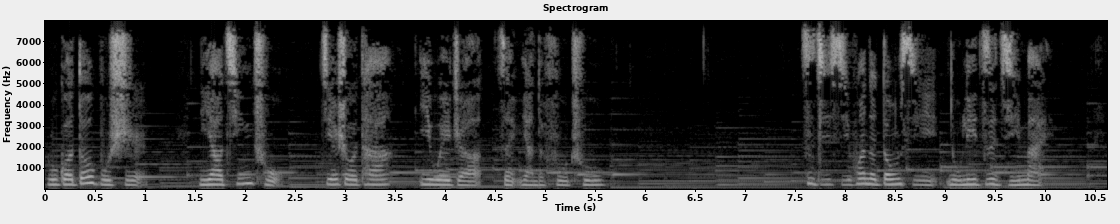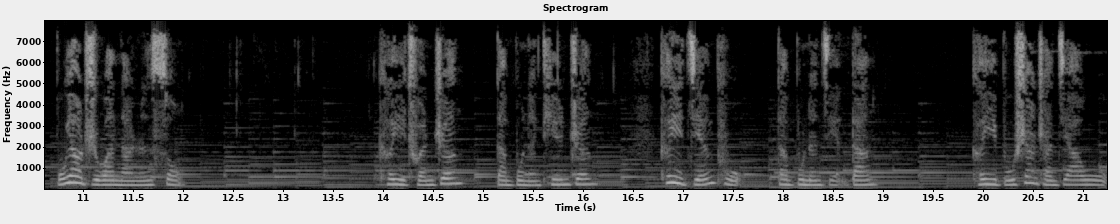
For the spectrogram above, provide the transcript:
如果都不是，你要清楚，接受它意味着怎样的付出。自己喜欢的东西，努力自己买，不要指望男人送。可以纯真，但不能天真；可以简朴，但不能简单；可以不擅长家务。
